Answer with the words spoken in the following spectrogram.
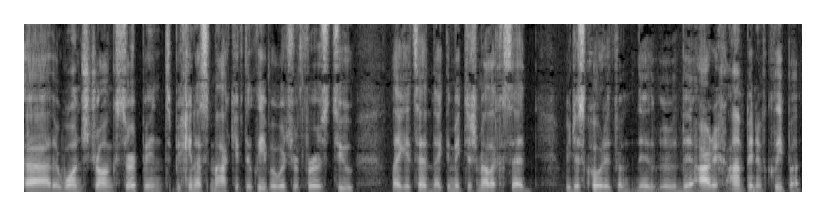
uh, the one strong serpent, Bechinas Makif the Klipa, which refers to, like it said, like the Mikdash Melech said, we just quoted from the, the Arich Anpin of Klipa,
